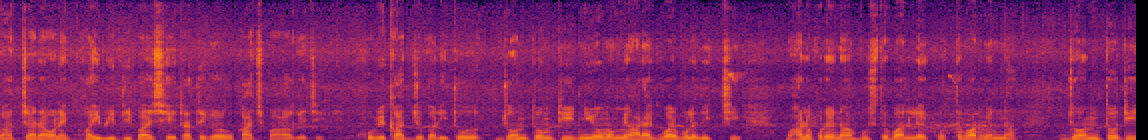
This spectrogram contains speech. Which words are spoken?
বাচ্চারা অনেক ভয় ভীতি পায়, সেটা থেকেও কাজ পাওয়া গেছে, খুবই কার্যকারী। তো যন্ত্রটির নিয়ম আমি আরেকবার বলে দিচ্ছি, ভালো করে না বুঝতে পারলে করতে পারবেন না। যন্ত্রটি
